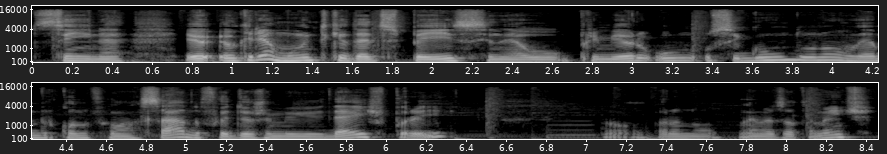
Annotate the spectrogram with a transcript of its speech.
Sim, né? Eu, eu queria muito que o Dead Space, né? O primeiro, o, o segundo, não lembro quando foi lançado, foi 2010 por aí? Não, agora não lembro exatamente.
